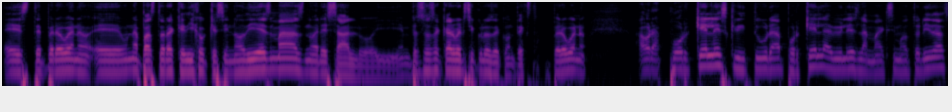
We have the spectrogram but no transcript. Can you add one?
este, pero bueno, eh, una pastora que dijo que si no diezmas, no eres salvo, y empezó a sacar versículos de contexto, pero bueno, Ahora, ¿por qué la escritura, por qué la Biblia es la máxima autoridad?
